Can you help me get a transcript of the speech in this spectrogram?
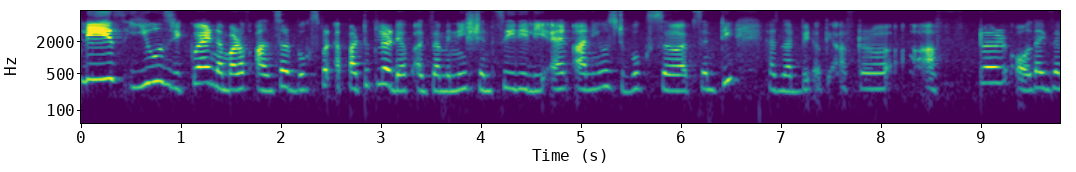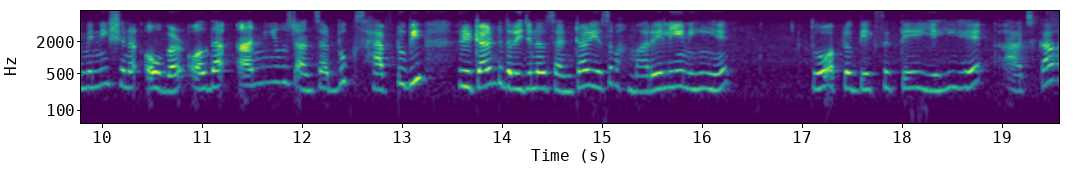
Please use required number of answer books for a particular day of examination serially and unused books uh, absentee has not been okay after after all the examination are over all the unused answer books have to be returned to the regional center ये सब हमारे लिए नहीं है तो आप लोग देख सकते हैं, यही है आज का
